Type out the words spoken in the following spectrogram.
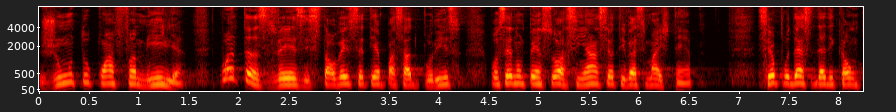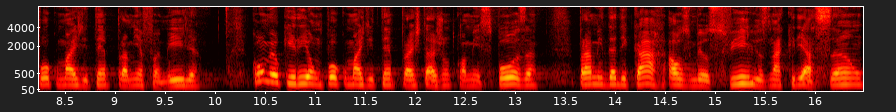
junto com a família. Quantas vezes, talvez você tenha passado por isso, você não pensou assim: ah, se eu tivesse mais tempo, se eu pudesse dedicar um pouco mais de tempo para minha família, como eu queria um pouco mais de tempo para estar junto com a minha esposa, para me dedicar aos meus filhos, na criação,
